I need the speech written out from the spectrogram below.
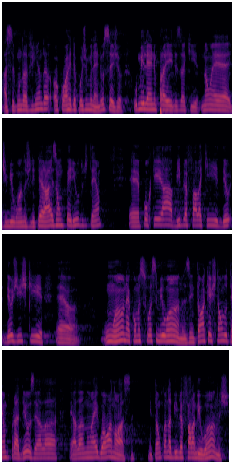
A segunda vinda ocorre depois do milênio. Ou seja, o milênio para eles aqui não é de mil anos literais, é um período de tempo, é, porque a Bíblia fala que Deus, Deus diz que é, um ano é como se fosse mil anos. Então a questão do tempo para Deus ela, ela não é igual à nossa. Então quando a Bíblia fala mil anos,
